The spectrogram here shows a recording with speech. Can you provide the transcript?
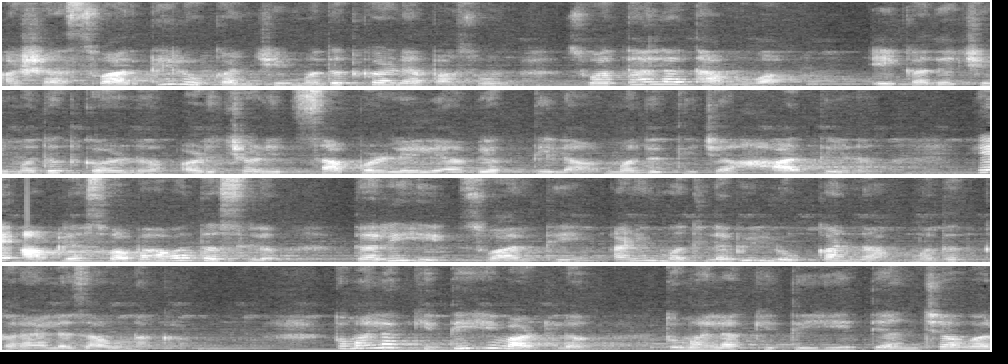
अशा स्वार्थी लोकांची मदत करण्यापासून स्वतःला थांबवा. एखाद्याची मदत करणं अडचणीत सापडलेल्या व्यक्तीला मदतीचा हात देणं हे आपल्या स्वभावात असलं तरीही स्वार्थी आणि मतलबी लोकांना मदत करायला जाऊ नका. तुम्हाला कितीही वाटलं तुम्हाला कितीही त्यांच्यावर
